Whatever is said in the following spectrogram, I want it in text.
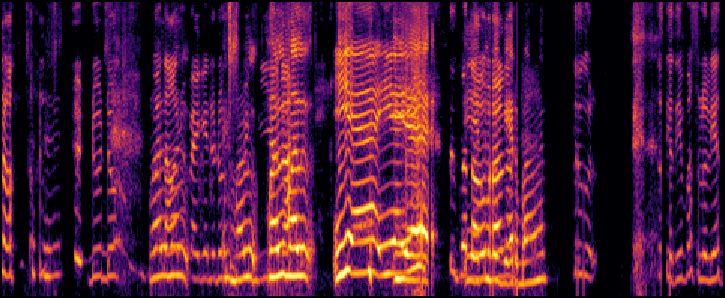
nonton. Duduk. Gue malu tahu malu. lu pengen duduk eh, malu dia, malu kan? malu. Iya, iya, iya. iya. Tuh gue iya tahu itu gue banget. banget. Tuh terus tiba-tiba pas lu lihat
